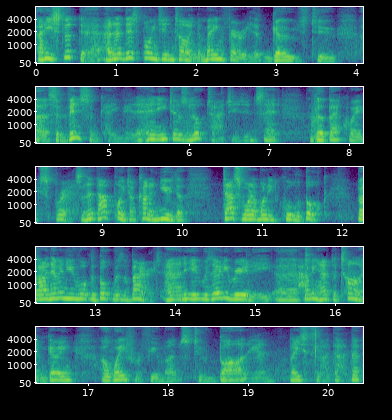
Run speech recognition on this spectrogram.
And he stood there, and at this point in time, the main ferry that goes to uh, St Vincent came in, and he just looked at it and said, The Bequia Express. And at that point, I kind of knew that that's what I wanted to call the book. But I never knew what the book was about. And it was only really uh, having had the time going away for a few months to Bali and places like that that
